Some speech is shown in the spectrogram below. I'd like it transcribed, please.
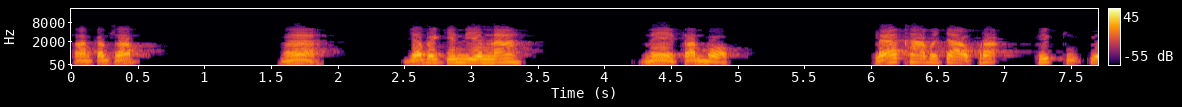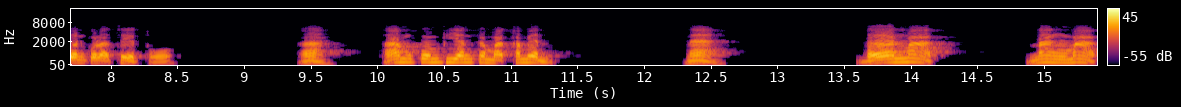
ท่านกำชับนะอย่าไปกินเอี่ยมนะ นี่ท่านบอก และข้าพเจ้าพระภิกษุชวนกระเสดโถอ่าทำความเพียรกรรมขมิ้นนะเดินมาก นั่งมาก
